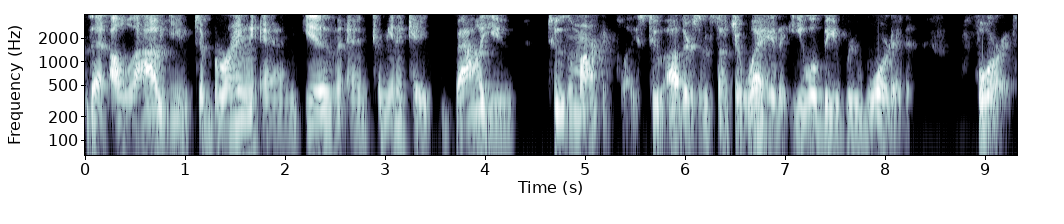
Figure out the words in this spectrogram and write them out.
that allow you to bring and give and communicate value to the marketplace, to others in such a way that you will be rewarded for it.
